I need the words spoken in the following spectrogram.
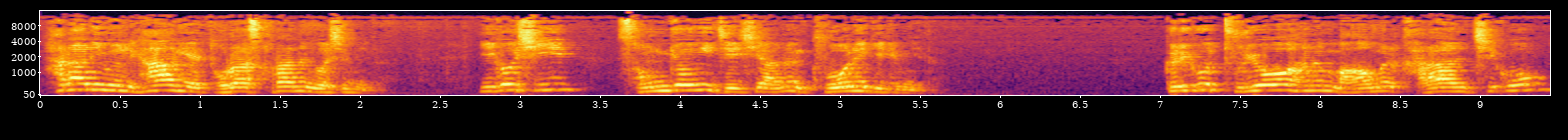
하나님을 향해 돌아서라는 것입니다. 이것이 성경이 제시하는 구원의 길입니다. 그리고 두려워하는 마음을 가라앉히고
